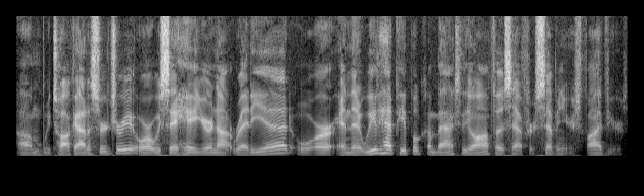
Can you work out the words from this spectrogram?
um, we talk out of surgery, or we say, "Hey, you're not ready yet," or and then we've had people come back to the office after seven years, five years,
